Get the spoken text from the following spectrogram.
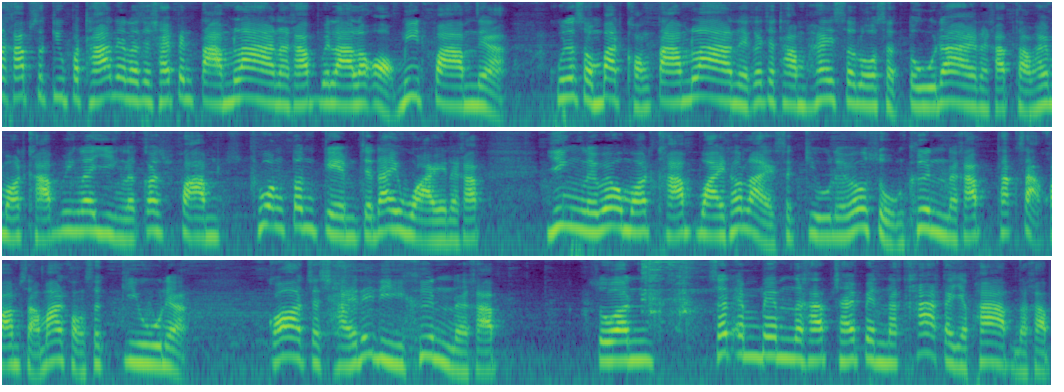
นะครับ สกิลปะทะเนี่ยเราจะใช้เป็นตามล่านะครับ เวลาเราออกมีดฟาร์มเนี่ย คุณสมบัติของตามล่าเนี่ยก็จะทำให้สโลศัตรูได้นะครับทำให้มอสครับวิ่งไล่ยิงแล้วก็ฟาร์มช่วงต้นเกมจะได้ไวนะครับยิ่งเลเวลมอสครับไวเท่าไหร่สกิลเลเวลสูงขึ้นนะครับ ทักษะความสามารถของสกิลเนี่ย ก็จะใช้ได้ดีขึ้นนะครับ ส่วน เซตเอมเบมนะครับ ใช้เป็นนักฆ่ากายภาพนะครับ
